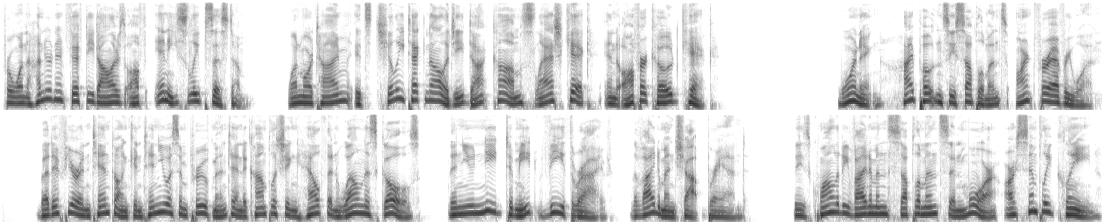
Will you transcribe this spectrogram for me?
for $150 off any sleep system. One more time, it's chilitechnology.com slash kick and offer code KICK. Warning, high-potency supplements aren't for everyone. But if you're intent on continuous improvement and accomplishing health and wellness goals, then you need to meet V-Thrive, the Vitamin Shoppe brand. These quality vitamins, supplements, and more are simply clean.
